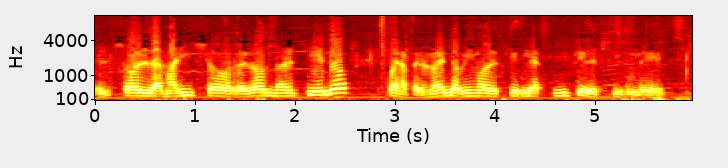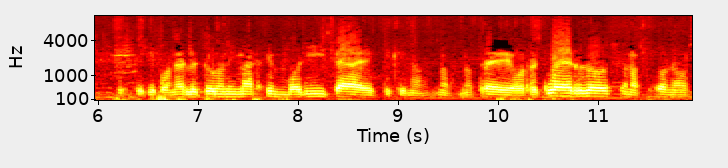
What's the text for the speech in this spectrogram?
el sol amarillo redondo en el cielo, bueno, pero no es lo mismo decirle así que decirle, este, que ponerle toda una imagen bonita, este, que nos, nos, trae o recuerdos o nos,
